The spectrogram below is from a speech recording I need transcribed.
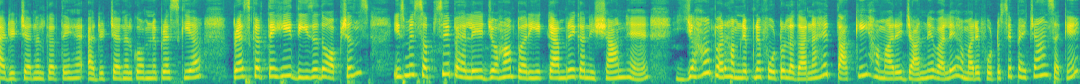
एडिट चैनल करते हैं। एडिट चैनल को हमने प्रेस किया। प्रेस करते ही दीज आर द ऑप्शंस इसमें सबसे पहले जहाँ पर ये कैमरे का निशान है, यहाँ पर हमने अपना फ़ोटो लगाना है ताकि हमारे जानने वाले हमारे फ़ोटो से पहचान सकें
